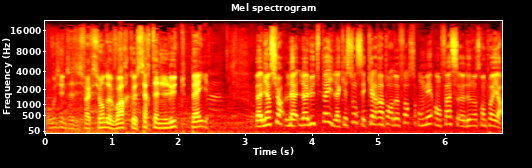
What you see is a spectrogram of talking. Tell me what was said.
Pour vous, c'est une satisfaction de voir que certaines luttes payent bah, bien sûr, la, lutte paye. La question, c'est quel rapport de force on met en face euh, de notre employeur.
